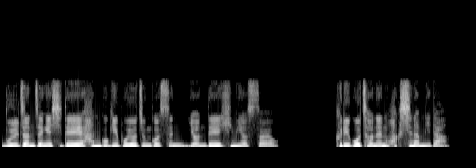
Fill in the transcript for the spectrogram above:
물전쟁의 시대에 한국이 보여준 것은 연대의 힘이었어요. 그리고 저는 확신합니다.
